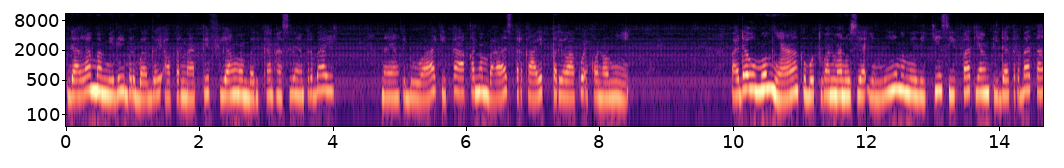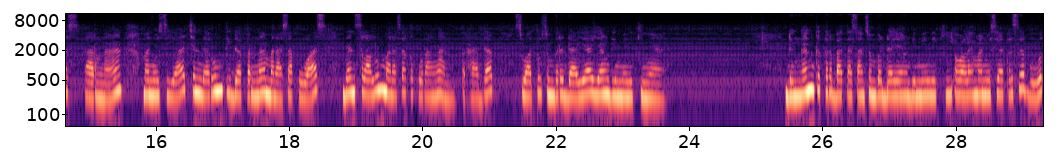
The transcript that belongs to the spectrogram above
dalam memilih berbagai alternatif yang memberikan hasil yang terbaik. Nah, yang kedua, kita akan membahas terkait perilaku ekonomi. Pada umumnya, kebutuhan manusia ini memiliki sifat yang tidak terbatas karena manusia cenderung tidak pernah merasa puas dan selalu merasa kekurangan terhadap suatu sumber daya yang dimilikinya. Dengan keterbatasan sumber daya yang dimiliki oleh manusia tersebut,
